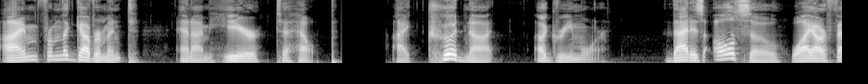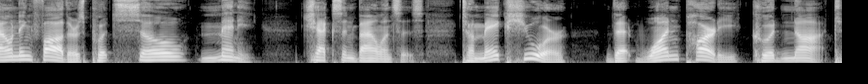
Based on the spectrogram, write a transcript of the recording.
I'm from the government and I'm here to help. I could not agree more. That is also why our founding fathers put so many checks and balances to make sure that one party could not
